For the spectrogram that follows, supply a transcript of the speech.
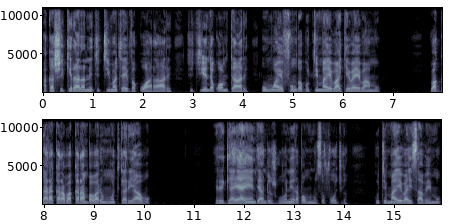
Akasvikirana nechitima chaibva kuharare chichienda kwamutare umwe aifunga kuti mai vake vaivamo. Vagarakara vakaramba vari mumotikari yavo. Regai aende andozvionera pamunhu sefodya kuti mai vaisavemo.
